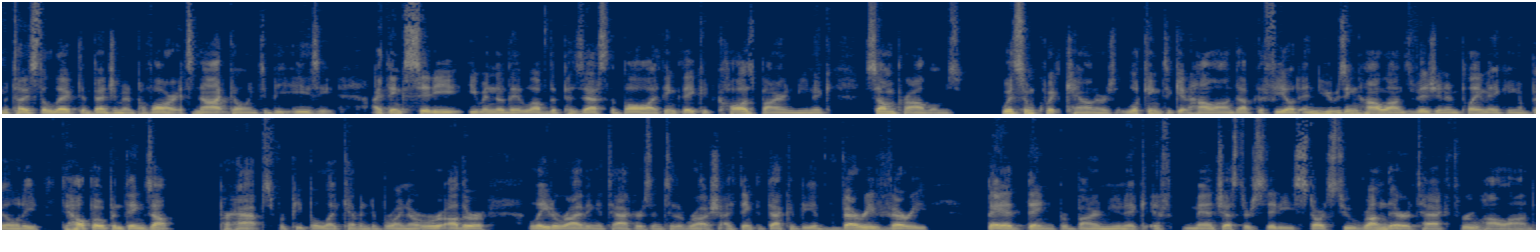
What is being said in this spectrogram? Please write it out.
Matthijs de Ligt, and Benjamin Pavard, it's not going to be easy. I think City, even though they love to possess the ball, I think they could cause Bayern Munich some problems with some quick counters, looking to get Haaland up the field and using Haaland's vision and playmaking ability to help open things up, perhaps for people like Kevin De Bruyne or other late arriving attackers into the rush. I think that that could be a very, very bad thing for Bayern Munich if Manchester City starts to run their attack through Haaland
